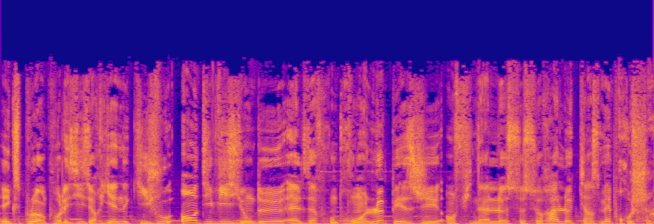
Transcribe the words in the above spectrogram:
Exploit pour les Iseriennes qui jouent en division 2. Elles affronteront le PSG en finale. Ce sera le 15 mai prochain.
